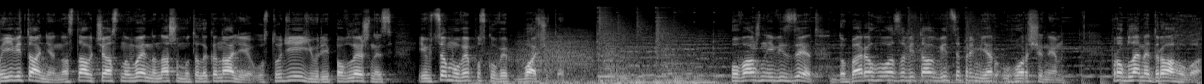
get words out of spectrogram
Мої вітання. Настав час новин на нашому телеканалі. У студії Юрій Павлишнець. І в цьому випуску ви побачите. Поважний візит. До Берегова завітав віце-прем'єр Угорщини. Проблеми Драгова.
